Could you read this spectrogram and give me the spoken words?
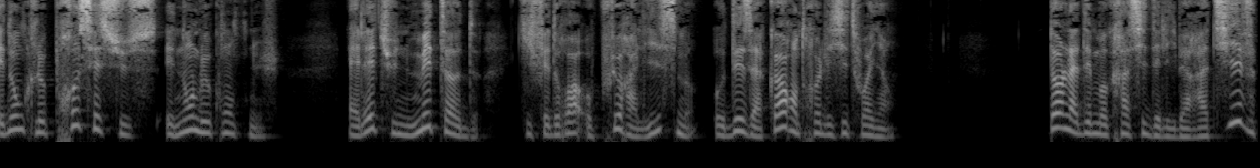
est donc le processus et non le contenu. Elle est une méthode qui fait droit au pluralisme, au désaccord entre les citoyens. Dans la démocratie délibérative,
